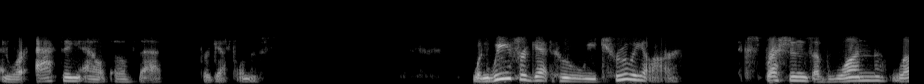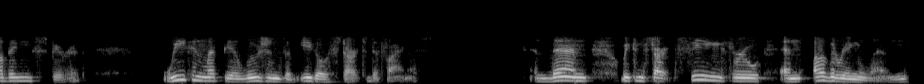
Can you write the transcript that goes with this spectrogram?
and were acting out of that forgetfulness. When we forget who we truly are, expressions of one loving spirit, we can let the illusions of ego start to define us. And then we can start seeing through an othering lens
